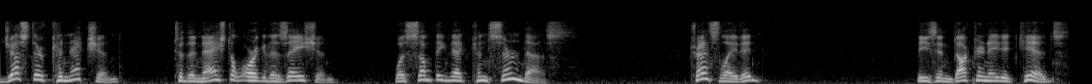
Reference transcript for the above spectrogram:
Just their connection to the national organization was something that concerned us. Translated, these indoctrinated kids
